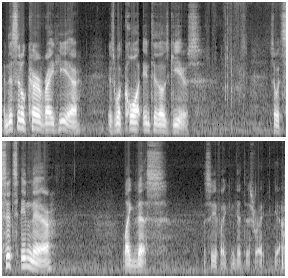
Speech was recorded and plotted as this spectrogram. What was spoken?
And this little curve right here is what caught into those gears. So it sits in there like this. Let's see if I can get this right. Yeah.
